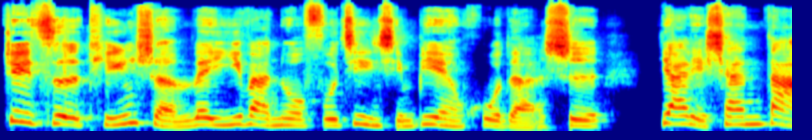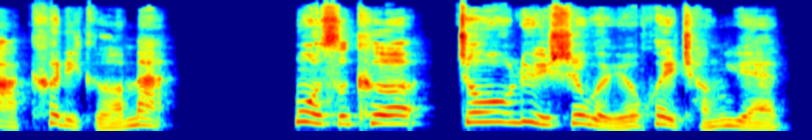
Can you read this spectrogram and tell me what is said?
这次庭审为伊万诺夫进行辩护的是亚历山大·克里格曼，莫斯科州律师委员会成员。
